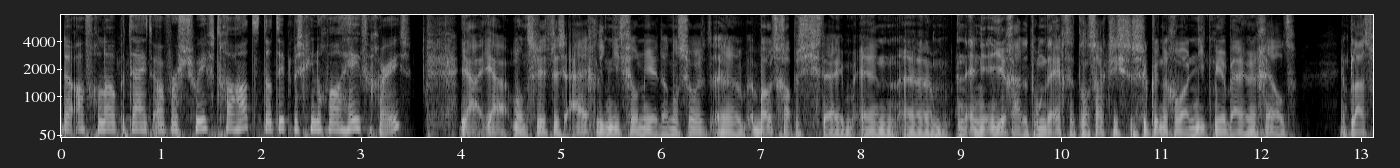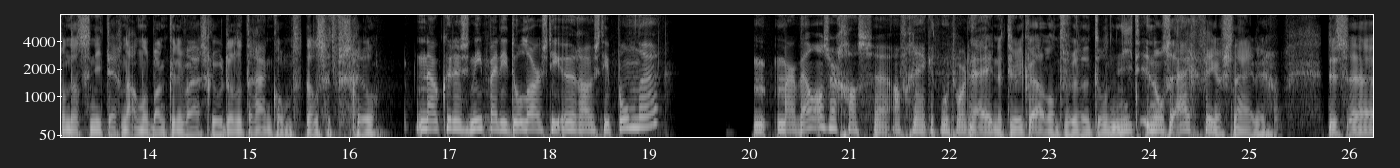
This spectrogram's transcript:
de afgelopen tijd over SWIFT gehad, dat dit misschien nog wel heviger is? Ja, ja want SWIFT is eigenlijk niet veel meer dan een soort uh, boodschappensysteem. En, en, en, hier gaat het om de echte transacties. Dus ze kunnen gewoon niet meer bij hun geld. In plaats van dat ze niet tegen een andere bank kunnen waarschuwen dat het eraan komt. Dat is het verschil. Nou kunnen ze niet bij die dollars, die euro's, die ponden maar wel als er gas uh, afgerekend moet worden. Nee, natuurlijk wel, want we willen het toch niet in onze eigen vingers snijden. Dus uh,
